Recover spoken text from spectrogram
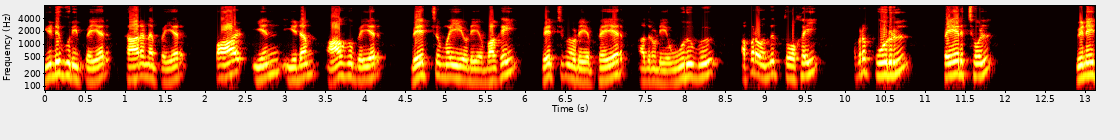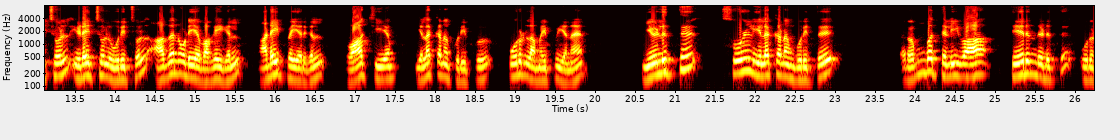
இடுகுறி பெயர் காரண பெயர் பால் எண் இடம் ஆகு பெயர் வேற்றுமையுடைய வகை வேற்றுமையுடைய பெயர் அதனுடைய உருவு அப்புறம் வந்து தொகை அப்புறம் பொருள் பெயர் சொல் வினைச்சொல் இடைச்சொல் உரிச்சொல் அதனுடைய வகைகள் அடைப்பெயர்கள் வாக்கியம் இலக்கண குறிப்பு பொருள் அமைப்பு என எழுத்து சொல் இலக்கணம் குறித்து ரொம்ப தெளிவாக தேர்ந்தெடுத்து ஒரு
